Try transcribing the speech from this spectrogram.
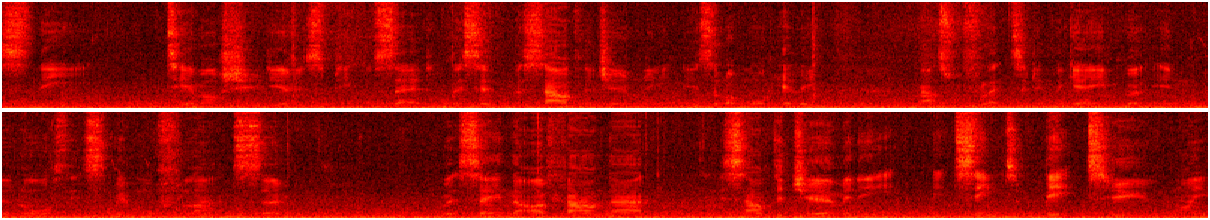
As the TML Studios people said. They said in the south of Germany it's a lot more hilly, and that's reflected in the game, but in the north it's a bit more flat, so... But saying that, I found that in the south of Germany, it seems a bit too, like,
